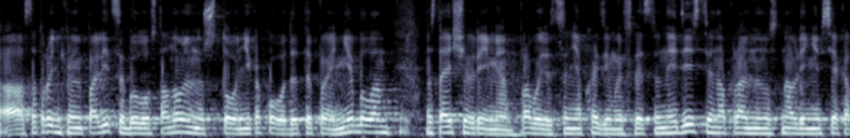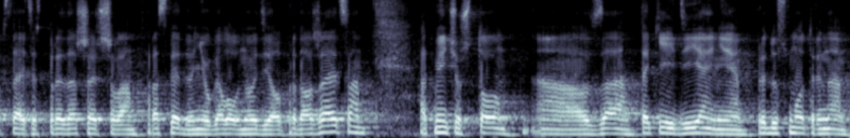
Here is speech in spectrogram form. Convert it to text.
А, сотрудниками полиции было установлено, что никакого ДТП не было. В настоящее время проводятся необходимые следственные действия, направленные на установление всех обстоятельств произошедшего. Расследование уголовного дела продолжается. Отмечу, что э, за такие деяния предусмотрено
